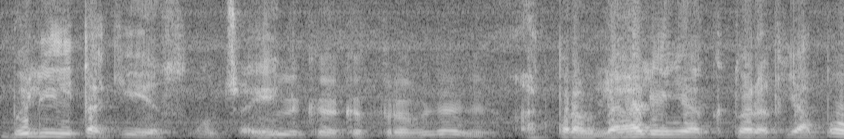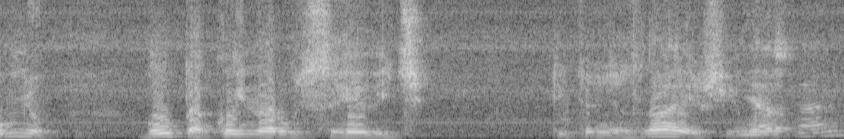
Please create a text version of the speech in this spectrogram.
Были и такие случаи. Или как, отправляли? Отправляли некоторых. Я помню, был такой Нарусевич – ты-то не знаешь его? Я знаю.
